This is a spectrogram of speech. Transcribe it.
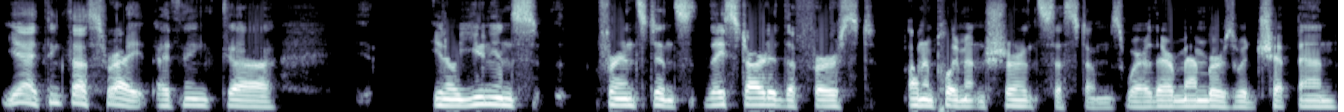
Yeah, I think that's right. I think, uh, you know, unions, for instance, they started the first unemployment insurance systems where their members would chip in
